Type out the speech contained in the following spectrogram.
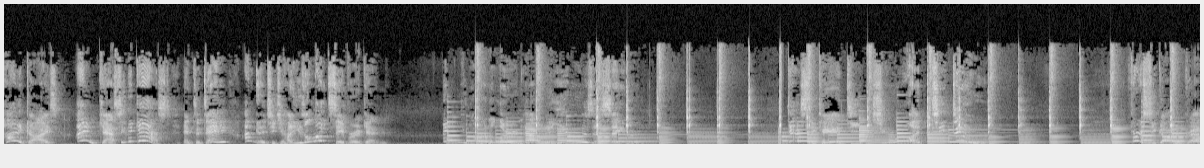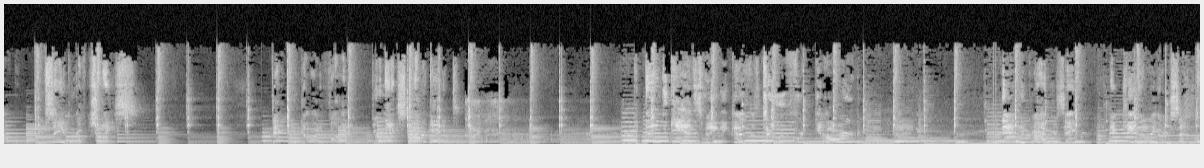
Hi guys, I'm Ghastly the Ghast, and today I'm going to teach you how to use a lightsaber again. And you want to learn how to use a saber? Ghastly can teach you what to do. First you gotta grab your saber of choice. Then you gotta find your next target. But then you can't swing it cause and kill yourself.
